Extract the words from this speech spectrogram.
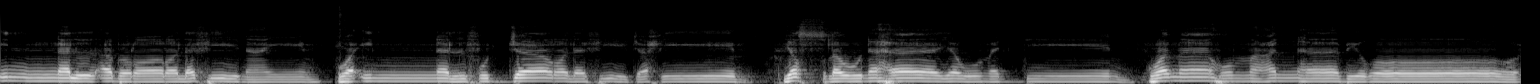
إن الأبرار لفي نعيم وإن الفجار لفي جحيم يصلونها يوم الدين وما هم عنها بغائبين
